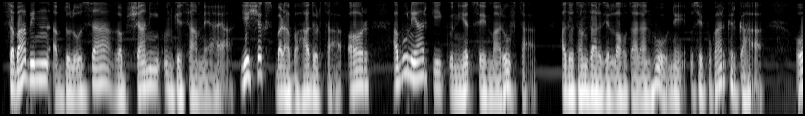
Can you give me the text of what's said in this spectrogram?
सबा बिन अब्दुल गबशानी उनके सामने आया। ये शख्स बड़ा बहादुर था और अबू नियार की कुनियत से मारूफ था। हज़रत हमजा रज़ी अल्लाह ने उसे पुकार कर कहा, ओ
